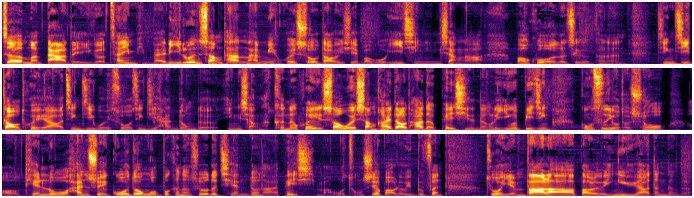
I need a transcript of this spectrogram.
这么大的一个餐饮品牌，理论上它难免会受到一些包括疫情影响啊，包括了这个可能经济倒退啊、经济萎缩、经济寒冬的影响，可能会稍微伤害到它的配息的能力。因为毕竟公司有的时候哦，田螺寒水过冬，我不可能所有的钱都拿来配息嘛，我总是要保留一部分做研发啦、保留盈余啊等等的。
